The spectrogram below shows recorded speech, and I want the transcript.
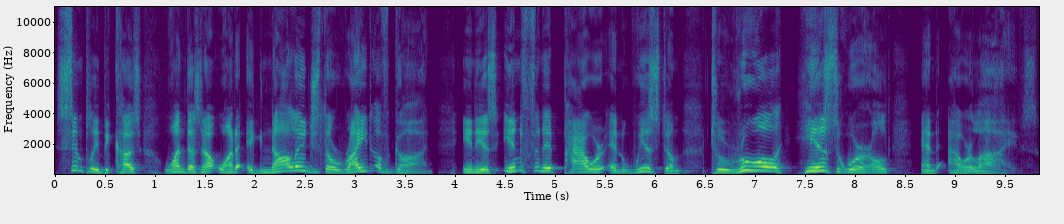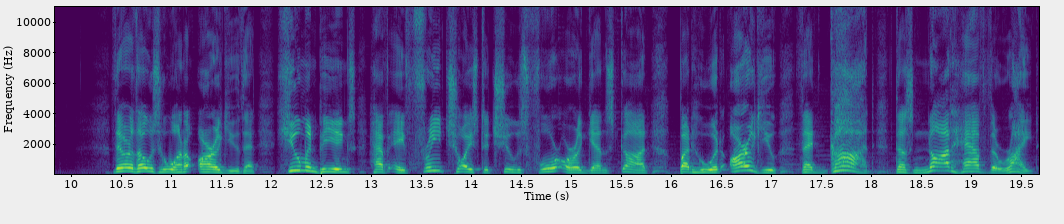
simply because one does not want to acknowledge the right of God in His infinite power and wisdom to rule His world and our lives. There are those who want to argue that human beings have a free choice to choose for or against God, but who would argue that God does not have the right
